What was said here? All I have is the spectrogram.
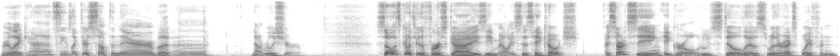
where you're like, ah, it seems like there's something there, but uh, not really sure. So let's go through the first guy's email. He says, Hey, coach, I started seeing a girl who still lives with her ex boyfriend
